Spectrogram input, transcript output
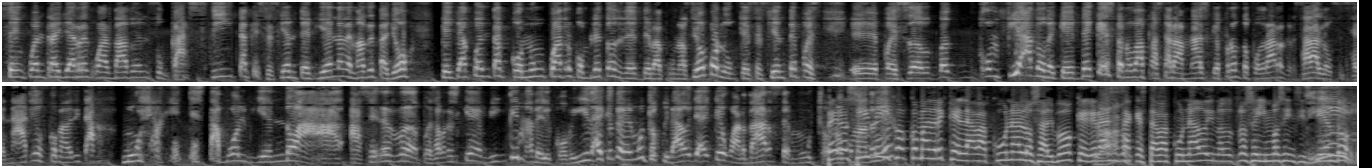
se encuentra ya resguardado en su casita, que se siente bien. Además, detalló que ya cuenta con un cuadro completo de, vacunación, por lo que se siente, pues, eh, pues, eh, confiado de que, de que esto no va a pasar a más, que pronto podrá regresar a los escenarios, comadrita. Mucha gente está volviendo a, a ser, pues ahora es que víctima del COVID. Hay que tener mucho cuidado y hay que guardarse mucho. Pero ¿no, sí dijo, comadre, que la vacuna lo salvó, que gracias Claro. a que está vacunado y nosotros seguimos insistiendo, Sí.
